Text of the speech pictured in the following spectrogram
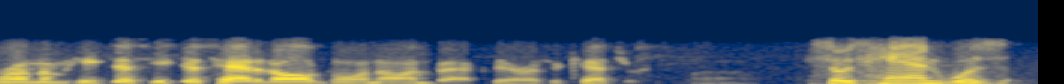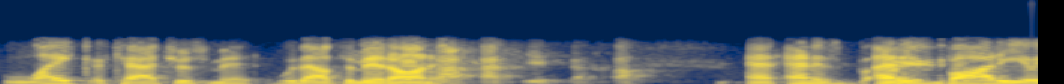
from him. He just he just had it all going on back there as a catcher. So his hand was like a catcher's mitt without the mitt on it. yeah. And and his and his body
